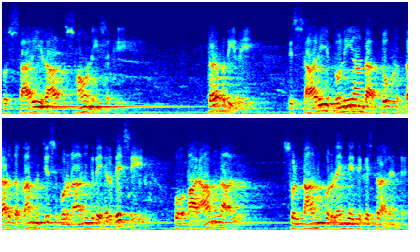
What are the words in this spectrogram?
ਤਾਂ ਸਾਰੀ ਰਾਤ ਸੌ ਨਹੀਂ ਸਕੀ। ਤੜਪਦੀ ਰਹੀ ਤੇ ਸਾਰੀ ਦੁਨੀਆ ਦਾ ਦੁੱਖ, ਦਰਦ, ਗਮ ਜਿਸ ਗੁਰੂ ਨਾਨਕ ਦੇ ਹਿਰਦੇ 'ਚ ਸੀ, ਉਹ ਆਰਾਮ ਨਾਲ ਸੁਲਤਾਨਪੁਰ ਰਹਿੰਦੇ ਤੇ ਕਿਸ ਤਰ੍ਹਾਂ ਰਹਿੰਦੇ?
